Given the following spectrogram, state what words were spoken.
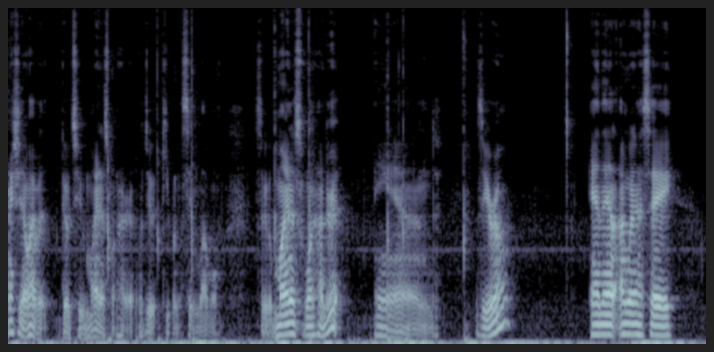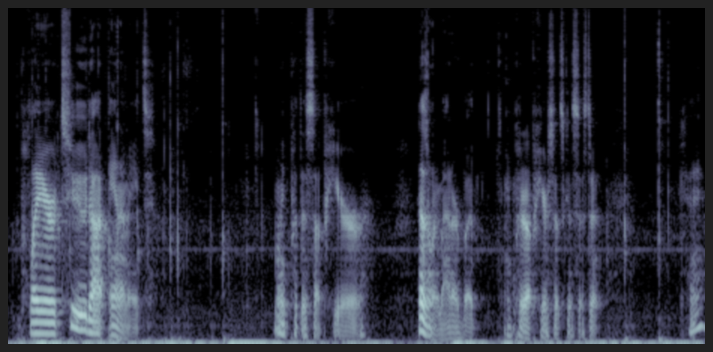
Actually, I'll have it go to minus 100. We'll do it, keep on the same level. So minus 100 and 0. And then I'm going to say player2.animate. Let me put this up here. It doesn't really matter, but I can put it up here so it's consistent. Okay.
